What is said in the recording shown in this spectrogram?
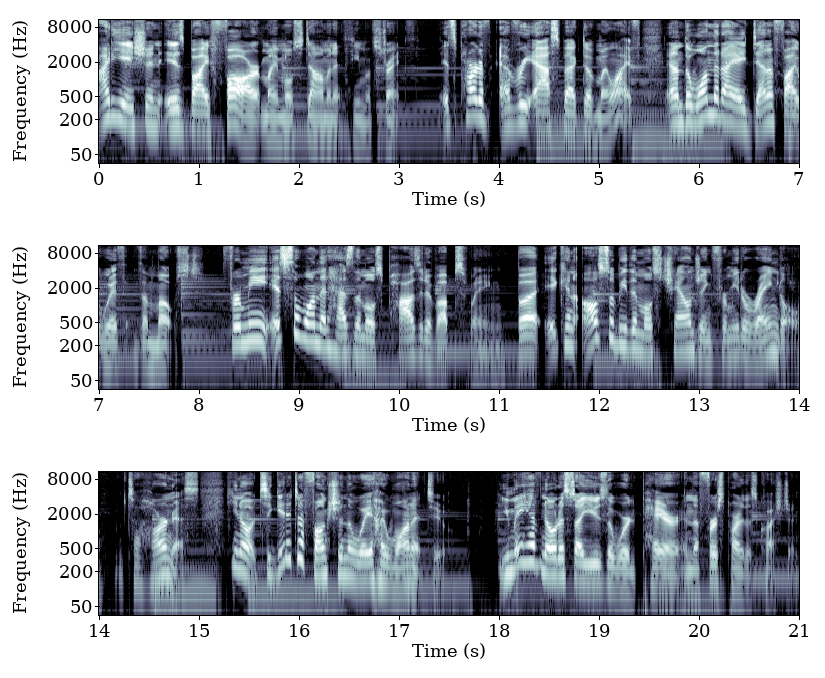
ideation is by far my most dominant theme of strength. It's part of every aspect of my life, and the one that I identify with the most. For me, it's the one that has the most positive upswing, but it can also be the most challenging for me to wrangle, to harness, you know, to get it to function the way I want it to. You may have noticed I use the word pair in the first part of this question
